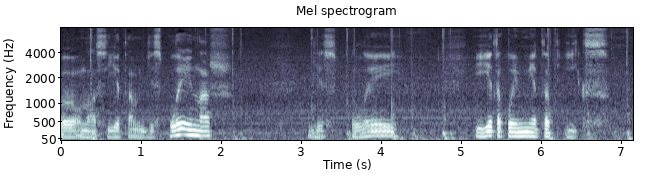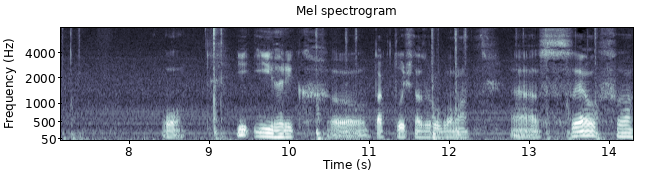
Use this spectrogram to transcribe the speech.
е, У нас є там дисплей наш. Дисплей. І є такий метод X. О. І Y. е, Так точно зробимо. Self.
